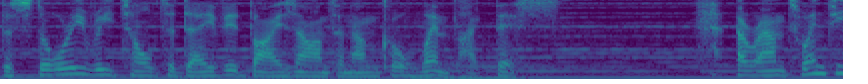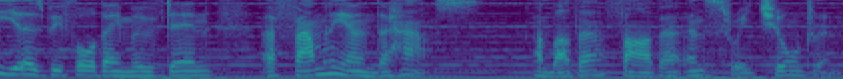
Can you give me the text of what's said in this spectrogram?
The story retold to David by his aunt and uncle went like this. Around 20 years before they moved in, a family owned the house a mother, father, and three children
